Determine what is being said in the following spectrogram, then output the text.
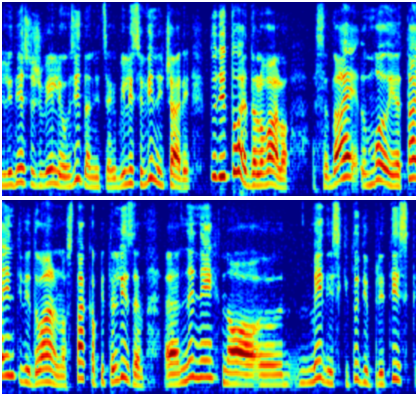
ljudje so živeli v zidanicah, bili so viničari, tudi to je delovalo. Sedaj je ta individualnost, ta kapitalizem, eh, nenehno eh, medijski tudi pritisk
